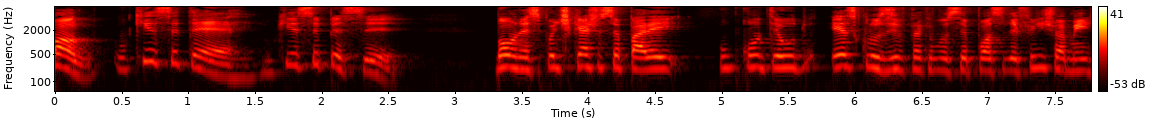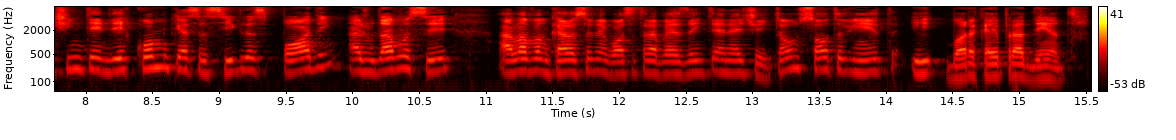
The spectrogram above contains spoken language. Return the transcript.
Paulo, o que é CTR? O que é CPC? Bom, nesse podcast eu separei um conteúdo exclusivo para que você possa definitivamente entender como que essas siglas podem ajudar você a alavancar o seu negócio através da internet. Então solta a vinheta e bora cair para dentro.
